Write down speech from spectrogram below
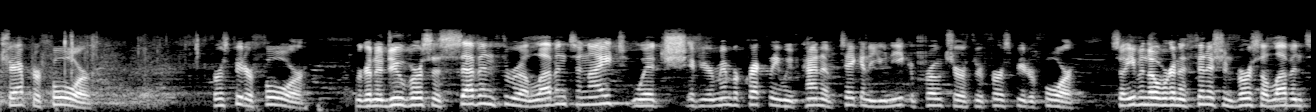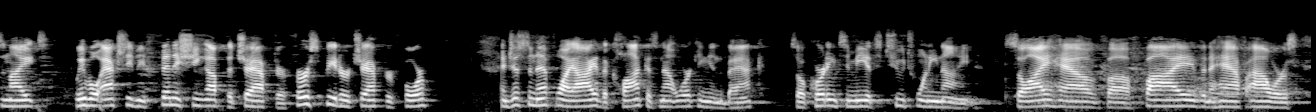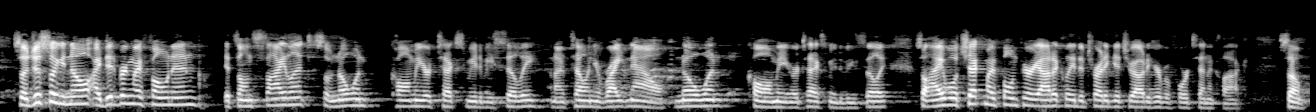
chapter 4. 1 Peter 4. We're going to do verses 7 through 11 tonight, which, if you remember correctly, we've kind of taken a unique approach here through 1 Peter 4. So even though we're going to finish in verse 11 tonight, we will actually be finishing up the chapter. 1 Peter chapter 4. And just an FYI, the clock is not working in the back. So according to me, it's 229. So I have uh, five and a half hours. So just so you know, I did bring my phone in. It's on silent, so no one call me or text me to be silly. And I'm telling you right now, no one call me or text me to be silly. So I will check my phone periodically to try to get you out of here before 10 o'clock. So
